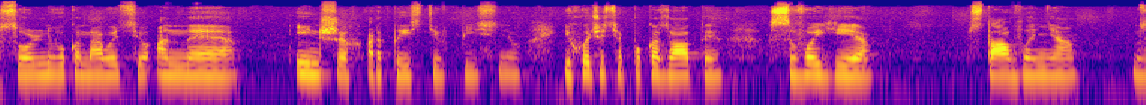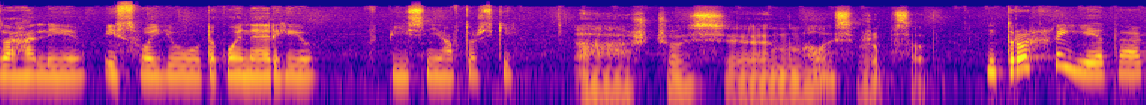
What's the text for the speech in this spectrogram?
сольну виконавицю, а не інших артистів пісню. І хочеться показати своє ставлення взагалі і свою таку енергію в пісні авторській. А щось е, намагалися вже писати? Ну, трохи є так.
